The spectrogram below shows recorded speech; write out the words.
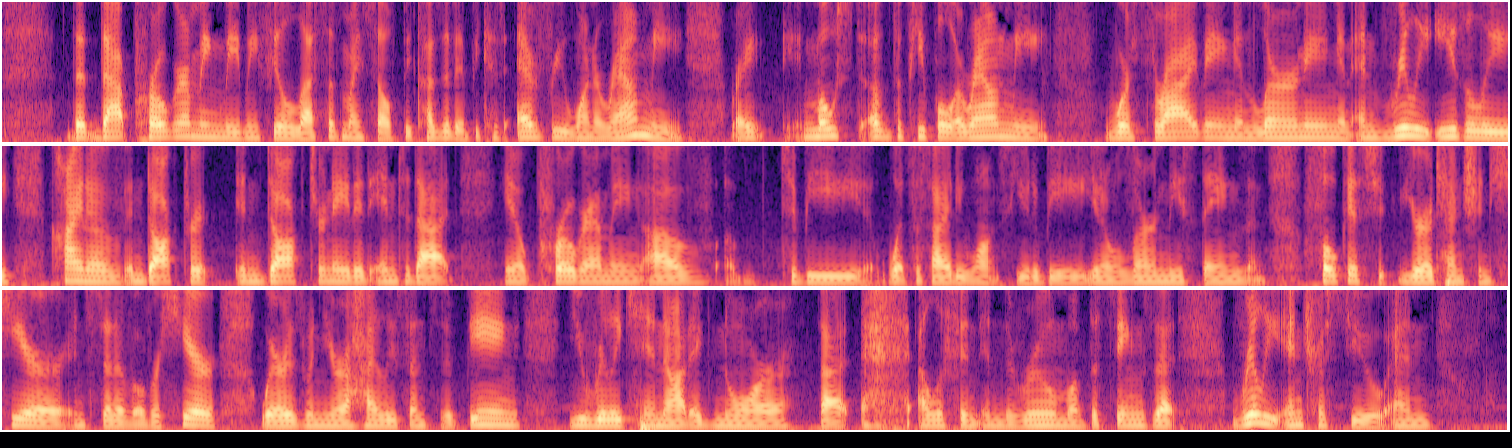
that that programming made me feel less of myself because of it. Because everyone around me, right, most of the people around me were thriving and learning and, and really easily kind of indoctr- indoctrinated into that you know programming of uh, to be what society wants you to be you know learn these things and focus your attention here instead of over here. Whereas when you're a highly sensitive being you really cannot ignore that elephant in the room of the things that really interest you. And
